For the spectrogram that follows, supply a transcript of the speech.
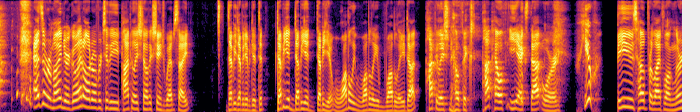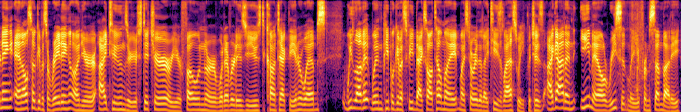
as a reminder, go ahead on over to the Population Health Exchange website www.populationhealth.populationhealthex.org. Phew. BU's Hub for Lifelong Learning, and also give us a rating on your iTunes or your Stitcher or your phone or whatever it is you use to contact the interwebs. We love it when people give us feedback. So I'll tell my, my story that I teased last week, which is I got an email recently from somebody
